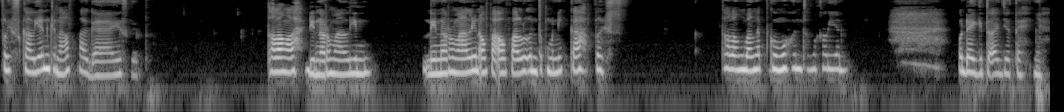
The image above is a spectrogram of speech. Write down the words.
please kalian kenapa guys gitu. Tolonglah dinormalin dinormalin opa-opa lu untuk menikah please. Tolong banget gue mohon sama kalian. Udah gitu aja tehnya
